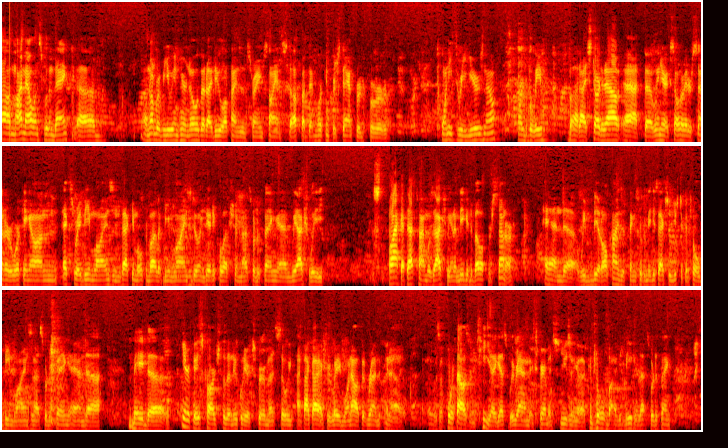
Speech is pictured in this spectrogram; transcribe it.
Um, I'm Alan Swithenbank. Um, a number of you in here know that I do all kinds of strange science stuff. I've been working for Stanford for 23 years now, hard to believe. But I started out at the Linear Accelerator Center working on X-ray beam lines and vacuum ultraviolet beam lines, doing data collection, that sort of thing. And we actually, SLAC at that time was actually an Amiga Developer Center. And uh, we did all kinds of things with Amigas, actually used to control beam lines and that sort of thing. And uh, made uh, interface cards for the nuclear experiments. So we, in fact, I actually laid one out that ran in a, it was a 4000T, I guess. We ran experiments using a controlled by the Amiga, that sort of thing.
